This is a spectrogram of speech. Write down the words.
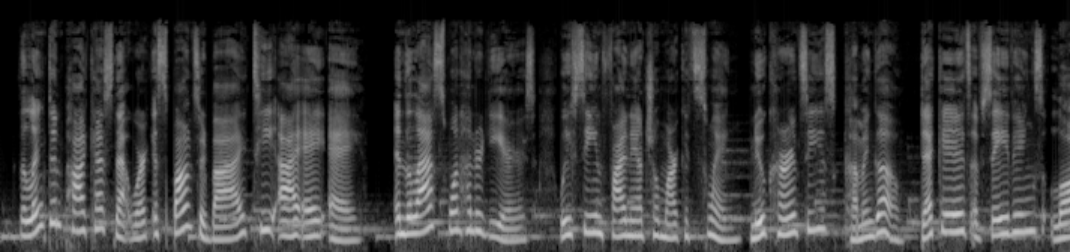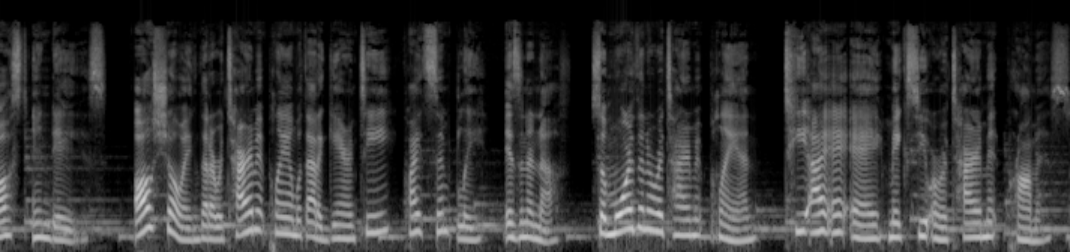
The LinkedIn Podcast Network is sponsored by TIAA. In the last 100 years, we've seen financial markets swing, new currencies come and go, decades of savings lost in days, all showing that a retirement plan without a guarantee, quite simply, isn't enough. So, more than a retirement plan, TIAA makes you a retirement promise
